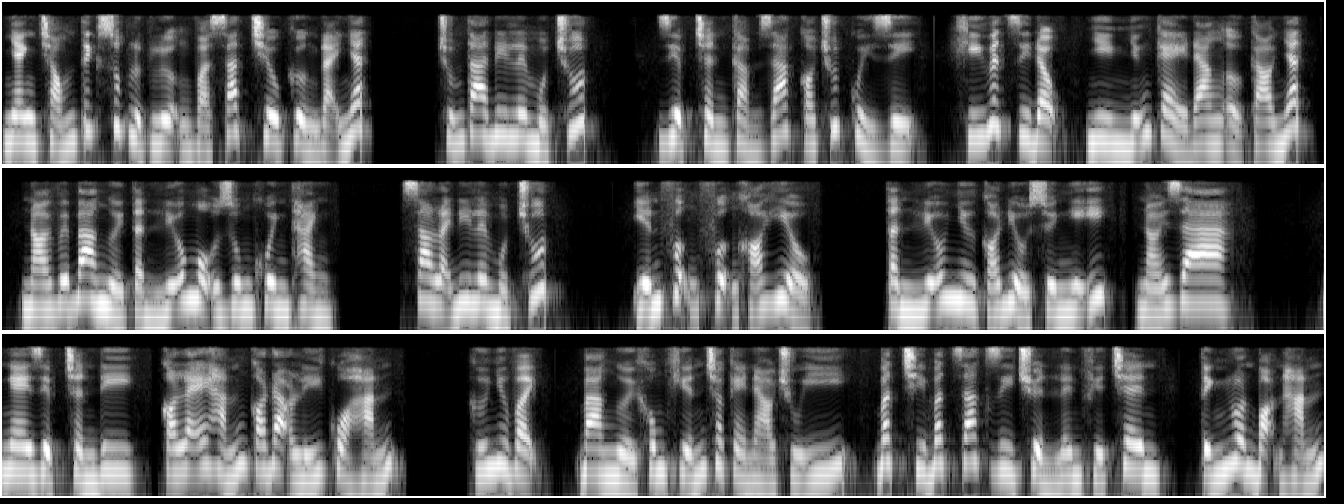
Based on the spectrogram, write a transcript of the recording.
nhanh chóng tích xúc lực lượng và sát chiêu cường đại nhất. Chúng ta đi lên một chút. Diệp Trần cảm giác có chút quỷ dị, khí huyết di động, nhìn những kẻ đang ở cao nhất, nói với ba người tần liễu mộ dung khuynh thành. Sao lại đi lên một chút? Yến Phượng Phượng khó hiểu. Tần liễu như có điều suy nghĩ, nói ra. Nghe Diệp Trần đi, có lẽ hắn có đạo lý của hắn. Cứ như vậy, ba người không khiến cho kẻ nào chú ý, bất chi bất giác di chuyển lên phía trên, tính luôn bọn hắn,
